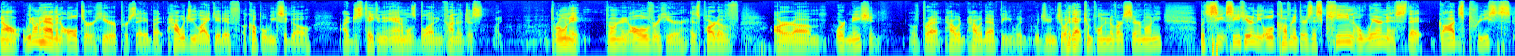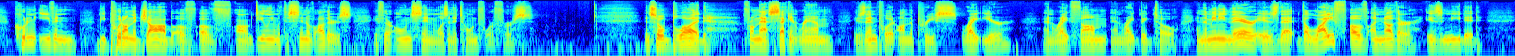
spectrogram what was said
Now, we don't have an altar here per se, but how would you like it if a couple weeks ago I'd just taken an animal's blood and kind of just like thrown it, thrown it all over here as part of our um, ordination of Brett? How would how would that be? Would would you enjoy that component of our ceremony? But see see here in the old covenant, there's this keen awareness that God's priests couldn't even be put on the job of, of um, dealing with the sin of others if their own sin wasn't atoned for first. And so, blood from that second ram is then put on the priest's right ear, and right thumb and right big toe. And the meaning there is that the life of another is needed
